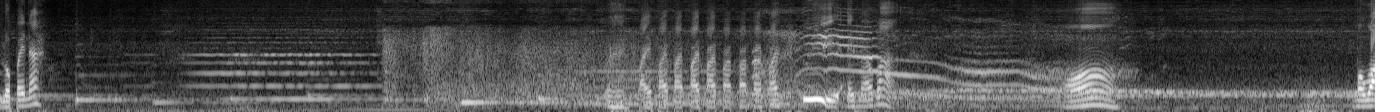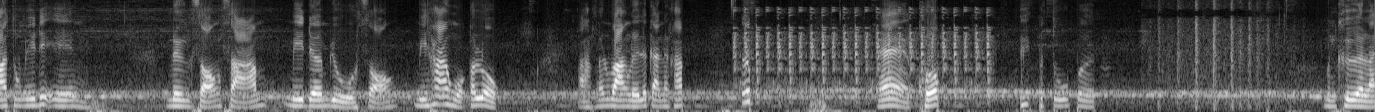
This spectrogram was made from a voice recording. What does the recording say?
หลบไปนะเอ้ยไปไปไปไปไปไปไปไปไปเฮ้ยไอ้แมวบ้าอ๋อมาวางตรงนี้นี่เองหนึ่งสองสามมีเดิมอยู่สองมีห้าหัวกะโหลก อะงั้นวางเลยแล้วกันนะครับ อึ๊บแหมครบเฮ้ยประตูเปิด มันคืออะไร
